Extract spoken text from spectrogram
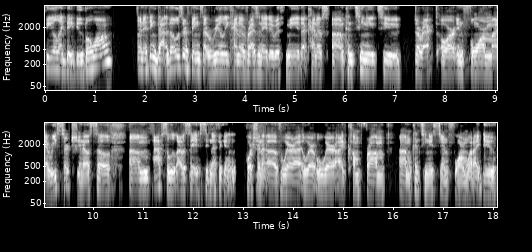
feel like they do belong? And I think that those are things that really kind of resonated with me that kind of um, continue to direct or inform my research you know so um, absolutely i would say a significant portion of where i where where i come from um, continues to inform what i do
